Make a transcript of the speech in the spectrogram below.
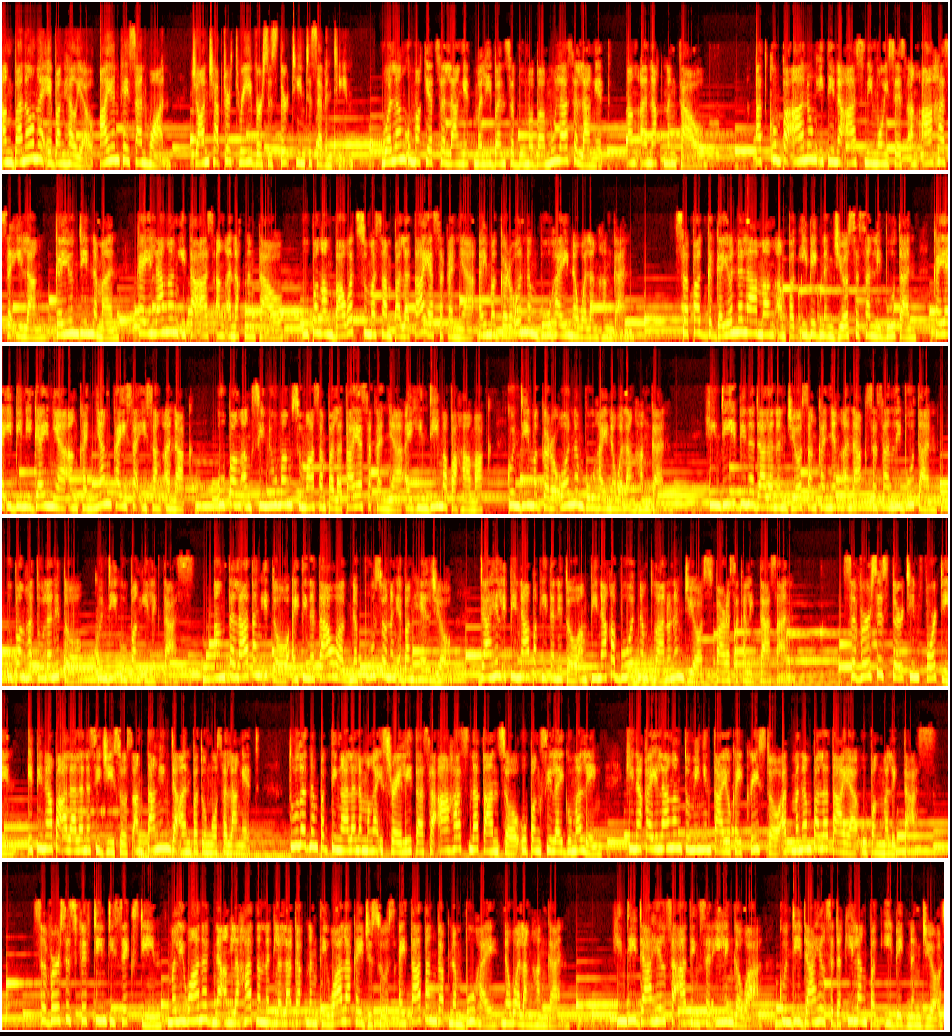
Ang banal na ebanghelyo ayon kay San Juan, John chapter 3 verses 13 to 17. Walang umakyat sa langit maliban sa bumaba mula sa langit, ang anak ng tao. At kung paanong itinaas ni Moises ang ahas sa ilang, gayon din naman, kailangang itaas ang anak ng tao, upang ang bawat sumasampalataya sa kanya ay magkaroon ng buhay na walang hanggan. Sa paggagayon na lamang ang pag-ibig ng Diyos sa sanlibutan, kaya ibinigay niya ang kanyang kaisa-isang anak, upang ang sinumang sumasampalataya sa kanya ay hindi mapahamak, kundi magkaroon ng buhay na walang hanggan. Hindi ipinadala ng Diyos ang kanyang anak sa sanlibutan upang hatulan ito, kundi upang iligtas. Ang talatang ito ay tinatawag na puso ng Ebanghelyo dahil ipinapakita nito ang pinakabuod ng plano ng Diyos para sa kaligtasan. Sa verses 13-14, ipinapaalala na si Jesus ang tanging daan patungo sa langit. Tulad ng pagtingala ng mga Israelita sa ahas na tanso upang sila'y gumaling, kinakailangang tumingin tayo kay Kristo at manampalataya upang maligtas. Sa verses 15 to 16, maliwanag na ang lahat ng naglalagak ng tiwala kay Jesus ay tatanggap ng buhay na walang hanggan. Hindi dahil sa ating sariling gawa, kundi dahil sa dakilang pag-ibig ng Diyos.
